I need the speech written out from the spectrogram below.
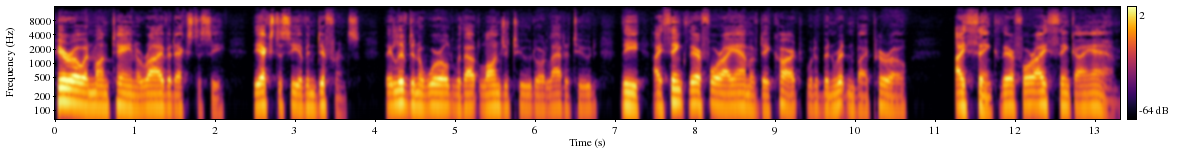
Pyrrho and Montaigne arrive at ecstasy, the ecstasy of indifference. They lived in a world without longitude or latitude. The I think, therefore I am of Descartes would have been written by Pyrrho. I think, therefore I think I am.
